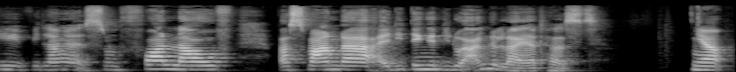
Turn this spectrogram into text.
wie, wie lange ist so ein Vorlauf? Was waren da all die Dinge, die du angeleiert hast? Ja,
